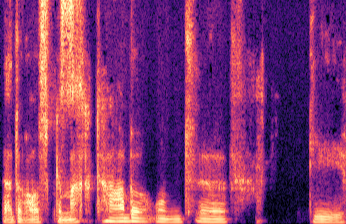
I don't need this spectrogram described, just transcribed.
daraus gemacht habe. Und äh, die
